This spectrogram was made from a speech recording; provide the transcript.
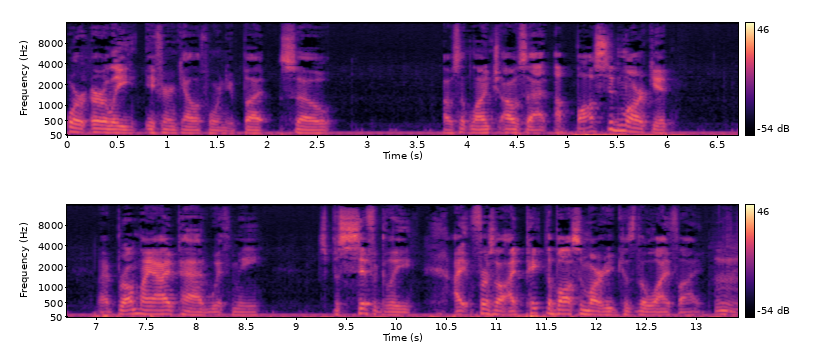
or early if you're in California. But so, I was at lunch. I was at a Boston market. I brought my iPad with me specifically. I first of all, I picked the Boston market because of the Wi-Fi. Hmm.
